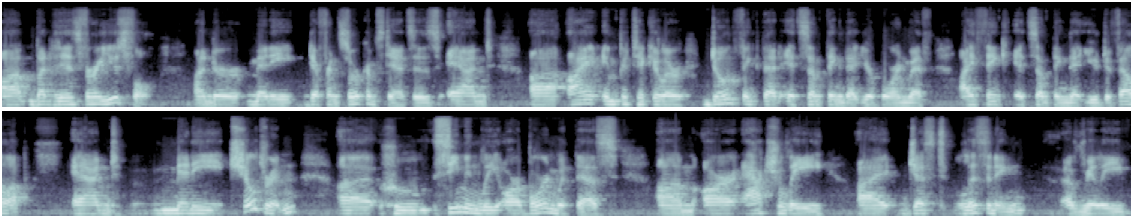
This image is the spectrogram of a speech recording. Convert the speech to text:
um, but it is very useful under many different circumstances. And uh, I, in particular, don't think that it's something that you're born with. I think it's something that you develop. And many children uh, who seemingly are born with this um, are actually uh, just listening uh, really,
